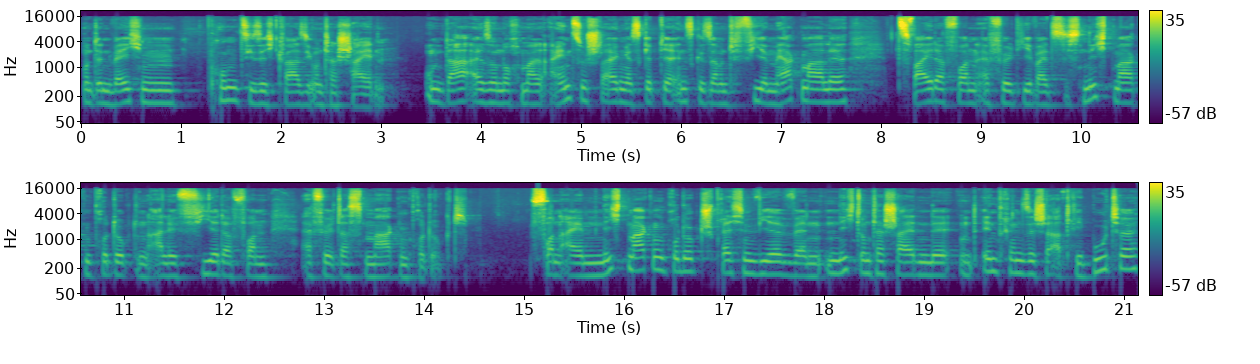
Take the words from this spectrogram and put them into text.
und in welchem Punkt sie sich quasi unterscheiden. Um da also nochmal einzusteigen, es gibt ja insgesamt vier Merkmale. Zwei davon erfüllt jeweils das Nicht-Markenprodukt und alle vier davon erfüllt das Markenprodukt. Von einem Nicht-Markenprodukt sprechen wir, wenn nicht unterscheidende und intrinsische Attribute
